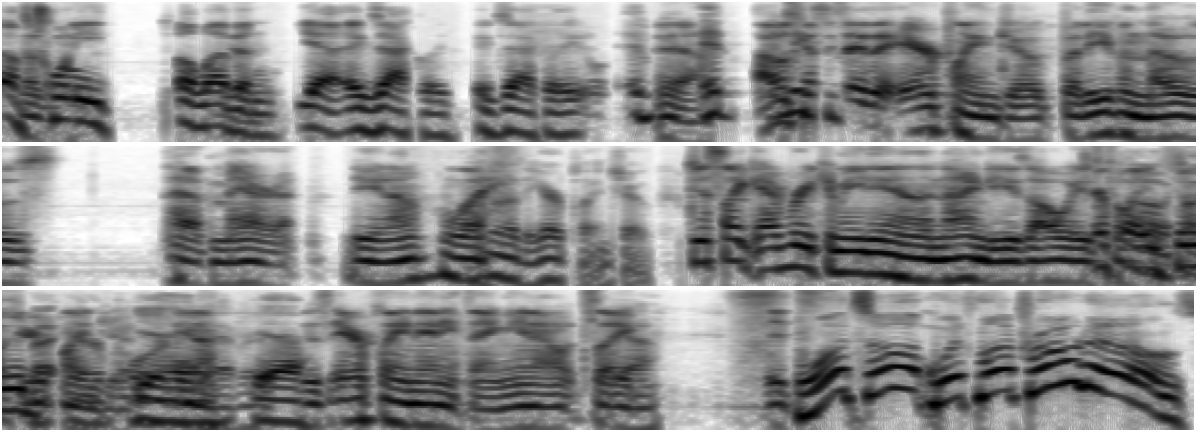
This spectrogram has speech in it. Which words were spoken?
of of- 2011. Yeah, exactly, exactly. It, yeah. it, I it was gonna it- say the airplane joke, but even those have merit, you know? I Like don't know the airplane joke. just like every comedian in the nineties always Airplane told food. airplane About joke. Yeah, you know? whatever. yeah. This airplane anything, you know, it's like Yeah. It's What's up with my pronouns?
